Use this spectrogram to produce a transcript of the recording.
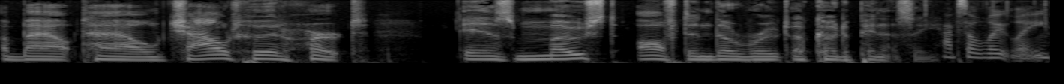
about how childhood hurt is most often the root of codependency. Absolutely.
